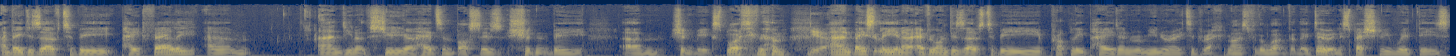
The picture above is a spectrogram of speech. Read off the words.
and they deserve to be paid fairly. Um, and you know the studio heads and bosses shouldn't be um, shouldn't be exploiting them. Yeah. And basically, you know, everyone deserves to be properly paid and remunerated, recognised for the work that they do, and especially with these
